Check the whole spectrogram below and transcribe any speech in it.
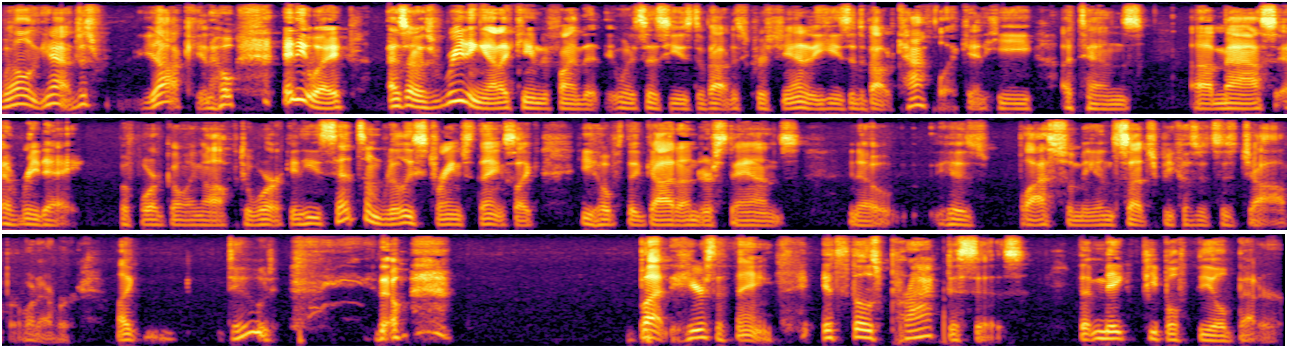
well, yeah, just yuck, you know. Anyway, as I was reading it, I came to find that when it says he's devout in his Christianity, he's a devout Catholic and he attends uh, mass every day before going off to work. And he said some really strange things, like he hopes that God understands, you know, his blasphemy and such because it's his job or whatever. Like, dude, you know. But here's the thing: it's those practices that make people feel better.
